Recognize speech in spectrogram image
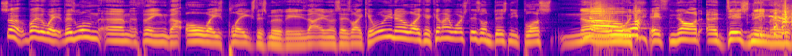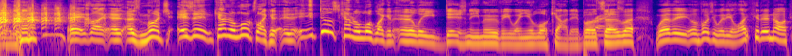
So, by the way, there's one um, thing that always plagues this movie is that everyone says like, well, you know, like, can I watch this on Disney Plus? No, No. it's not a Disney movie. it's like as much as it kind of looks like it it does kind of look like an early Disney movie when you look at it. But uh, Right. uh, whether unfortunately whether you like it or not,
